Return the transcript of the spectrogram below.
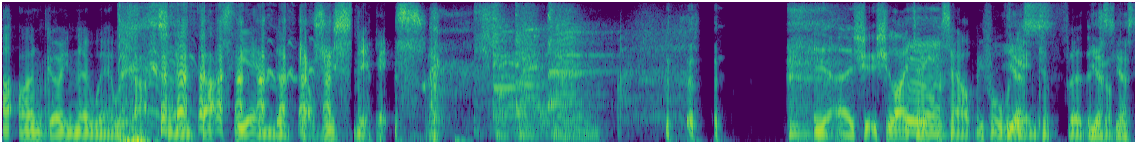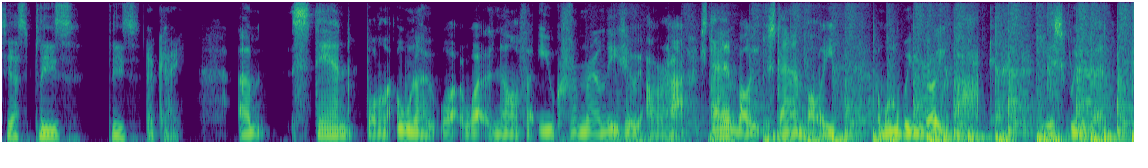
I'm going nowhere with that. So that's the end of Gaz's snippets. uh, sh- shall I take us out before we Yes. get into further yes, trouble? yes, yes. Please, please. Okay. Um, stand by. Oh no! What? What? Norfolk? You from around these? All right. Stand by. Stand by. And we'll be right back. Yes, we will.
